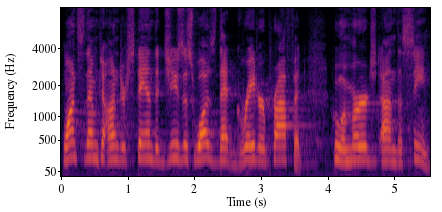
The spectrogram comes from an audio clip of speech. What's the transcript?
wants them to understand that Jesus was that greater prophet who emerged on the scene.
